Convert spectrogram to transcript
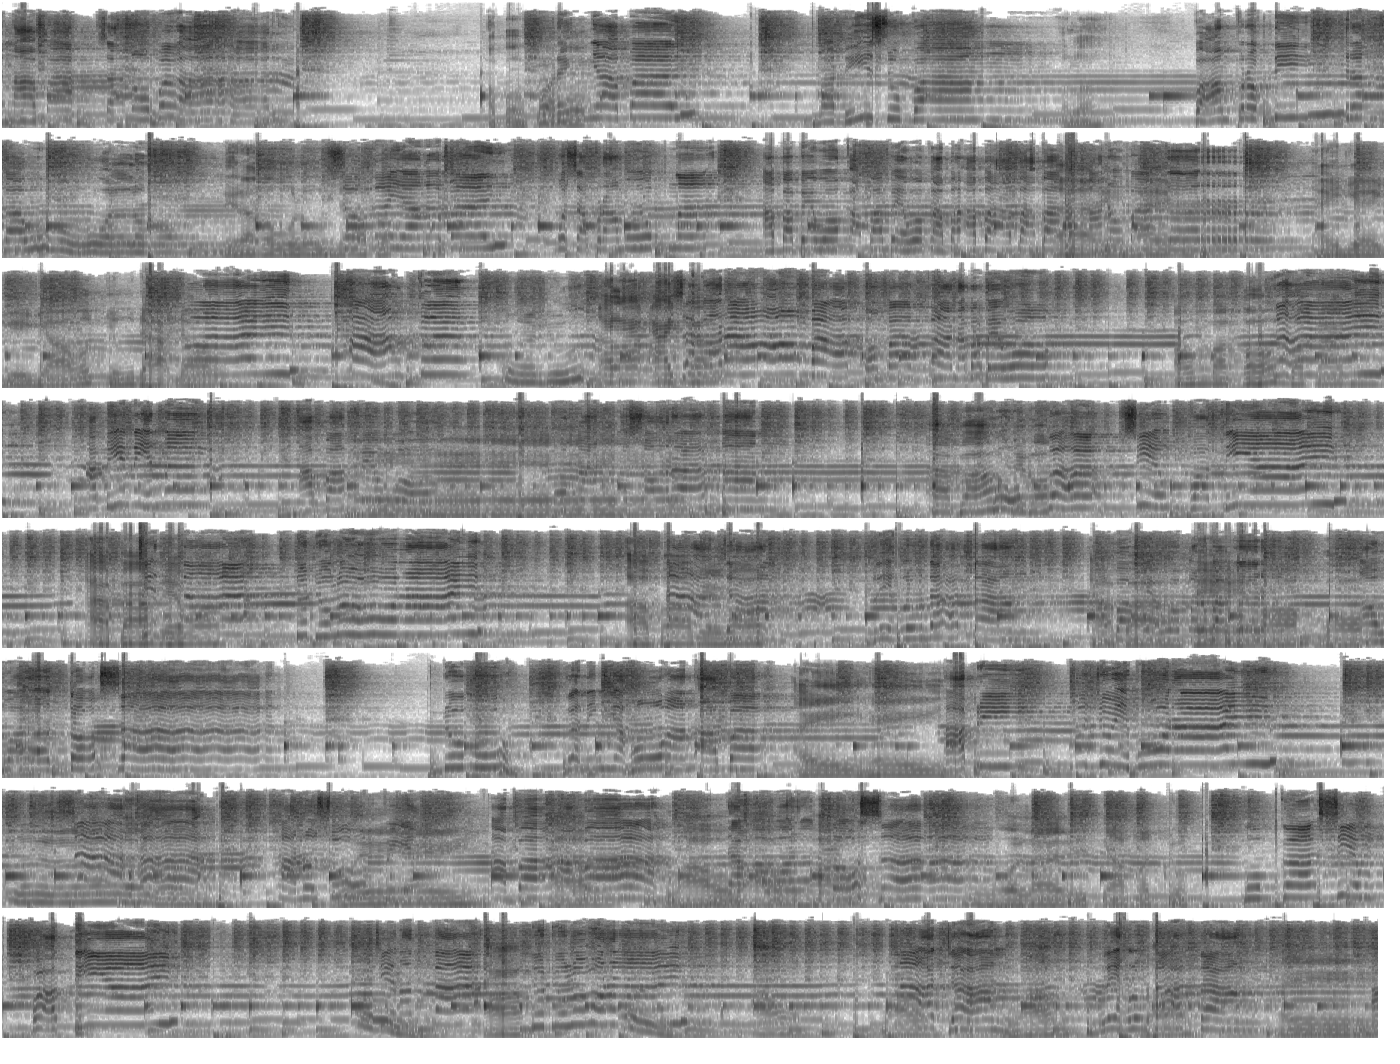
napa sanobar Apa gorengnya baik gadis subang. Allah pamprok di ranggawulung Dirangga wulung sok siapa yang abai ngusap rambutna aba bewok aba bewok aba aba aba aba Hai, anu bager. Ye ye jauh dong Lai angkleng. Aduh Ala aja Ombak ombakan Gai abi nineng aba bewok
